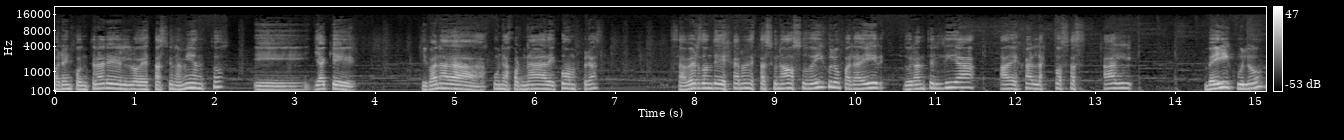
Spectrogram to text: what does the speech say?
para encontrar los estacionamientos y ya que si van a una jornada de compras, saber dónde dejaron estacionado su vehículo para ir durante el día a dejar las cosas al vehículo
